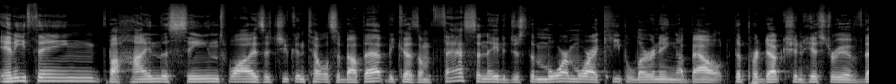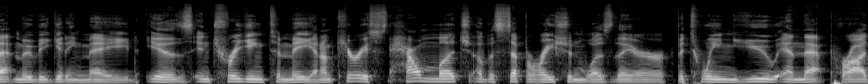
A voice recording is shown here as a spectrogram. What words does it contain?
Anything behind the scenes wise that you can tell us about that? Because I'm fascinated just the more and more I keep learning about the production history of that movie getting made is intriguing to me. And I'm curious how much of a separation was there between you and that project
